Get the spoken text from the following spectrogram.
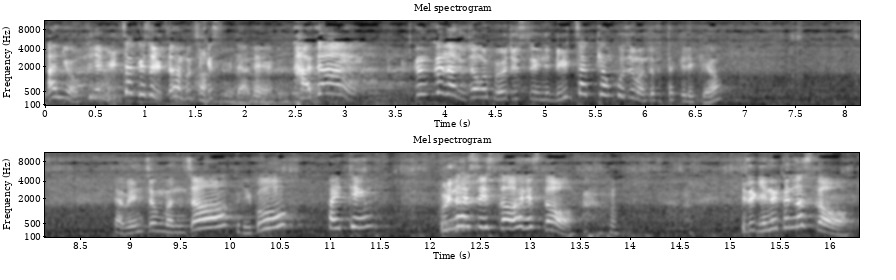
아니요, 그냥 밀착해서 일단 한번 찍겠습니다. 네, 가장 끈끈한 우정을 보여줄 수 있는 밀착형 포즈 먼저 부탁드릴게요. 자, 왼쪽 먼저, 그리고, 파이팅! 우리는 할 수 있어! 해냈어! 이제 얘는 끝났어!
